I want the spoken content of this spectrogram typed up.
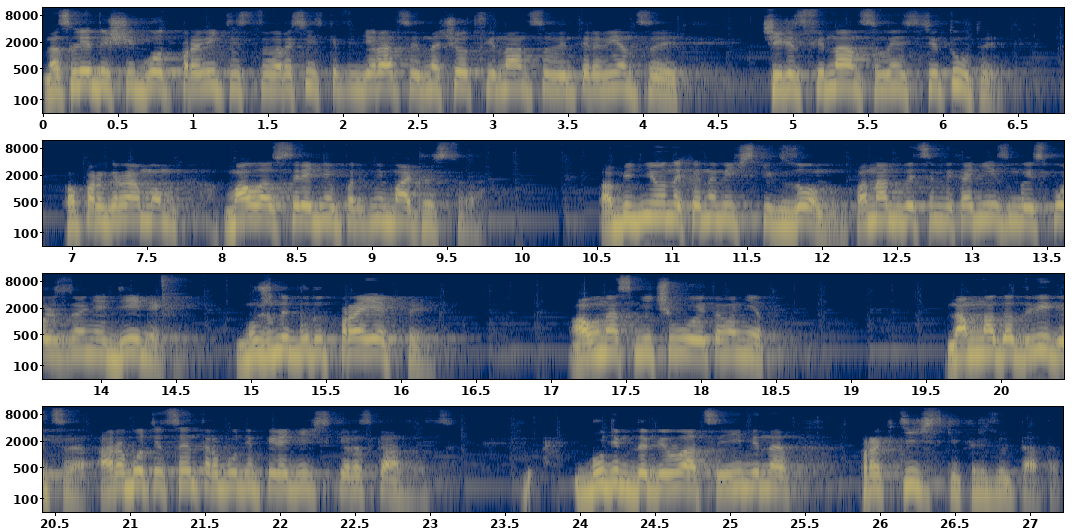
На следующий год правительство Российской Федерации начнет финансовые интервенции через финансовые институты по программам малого и среднего предпринимательства, объединенных экономических зон. Понадобятся механизмы использования денег, нужны будут проекты. А у нас ничего этого нет. Нам надо двигаться, о работе центра будем периодически рассказывать будем добиваться именно практических результатов.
